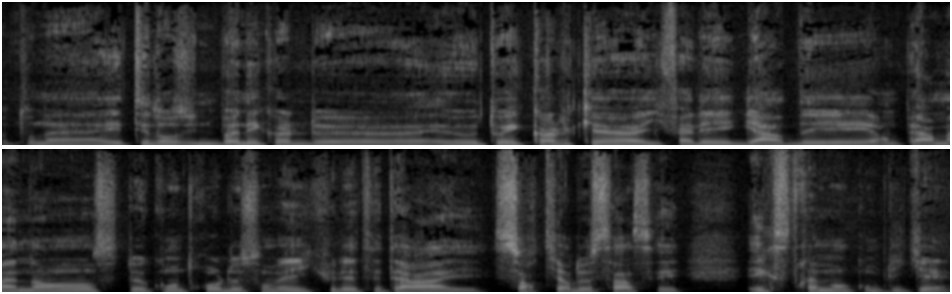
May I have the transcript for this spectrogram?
quand on a été dans une bonne école de auto-école qu'il fallait garder en permanence le contrôle de son véhicule, etc. Et sortir de ça, c'est extrêmement compliqué.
